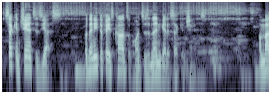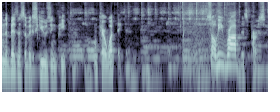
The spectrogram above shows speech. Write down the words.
Second chances, yes, but they need to face consequences and then get a second chance. I'm not in the business of excusing people. I don't care what they did. So he robbed this person.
